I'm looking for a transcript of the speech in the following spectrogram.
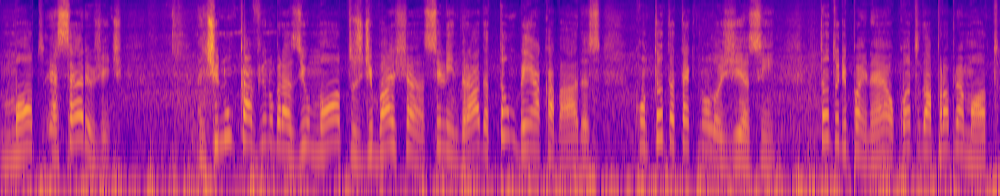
motos, é sério, gente. A gente nunca viu no Brasil motos de baixa cilindrada tão bem acabadas, com tanta tecnologia assim, tanto de painel quanto da própria moto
